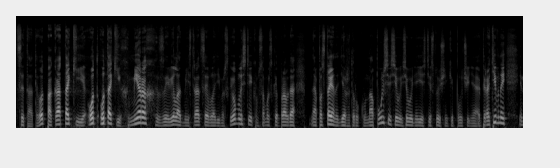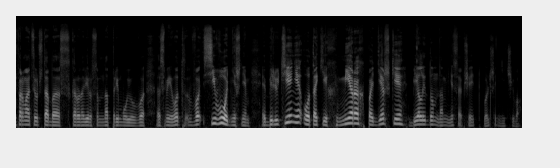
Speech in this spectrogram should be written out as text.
цитаты. Вот пока такие. Вот о таких мерах заявила администрация Владимирской области. Комсомольская правда а, постоянно держит руку на пульсе. Сего- Сегодня есть источники получения оперативной информации от штаба с коронавирусом напрямую в э, СМИ. Вот в сегодняшнем бюллетене о таких мерах поддержки Белый дом нам не сообщает больше ничего.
